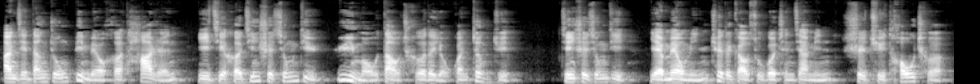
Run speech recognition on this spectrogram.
案件当中并没有和他人以及和金氏兄弟预谋盗车的有关证据。金氏兄弟也没有明确的告诉过陈家明是去偷车，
